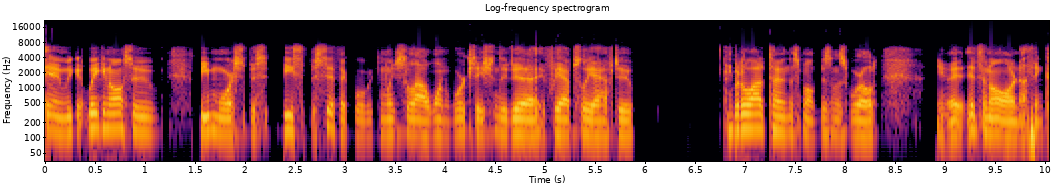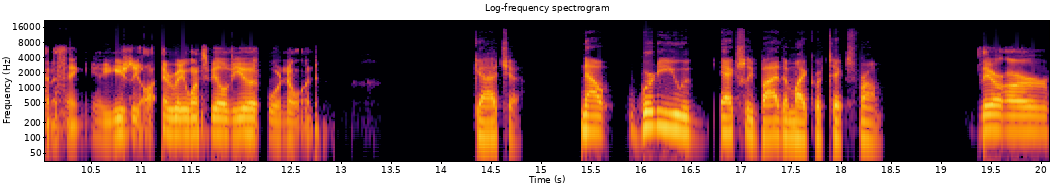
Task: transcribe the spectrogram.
And we can, we can also be more spec- be specific where we can just allow one workstation to do that if we absolutely have to. But a lot of time in the small business world, you know, it, it's an all or nothing kind of thing. You know, usually everybody wants to be able to view it or no one. Gotcha. Now, where do you actually buy the MikroTiks from? There are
